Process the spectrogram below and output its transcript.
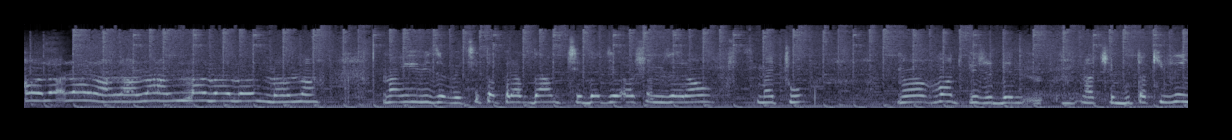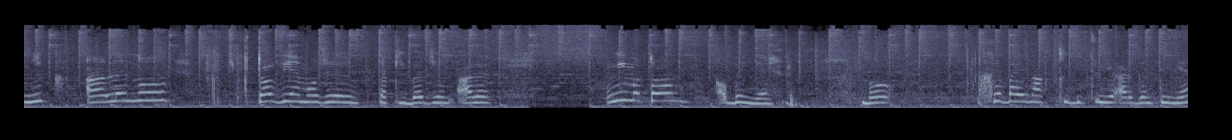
O la la la la la la la la la. No i widzowie, czy to prawda, czy będzie 8-0 w meczu? No wątpię, żeby znaczy był taki wynik, ale no kto wie, może taki będzie, ale mimo to oby nie, bo chyba jednak kibicuję Argentynie,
